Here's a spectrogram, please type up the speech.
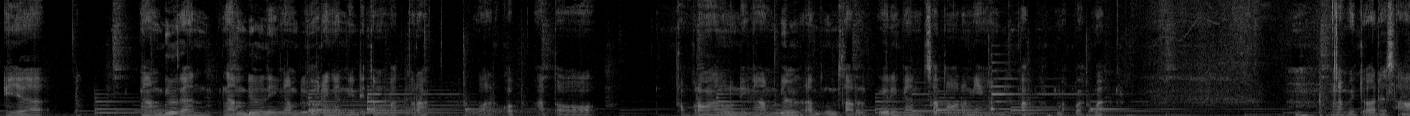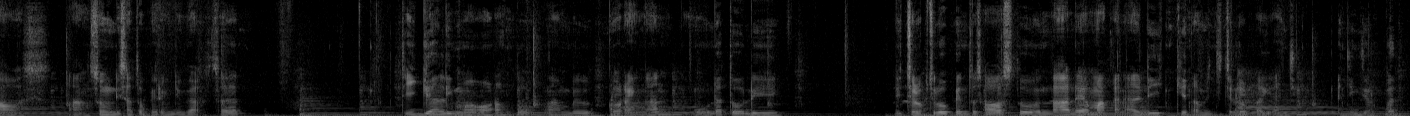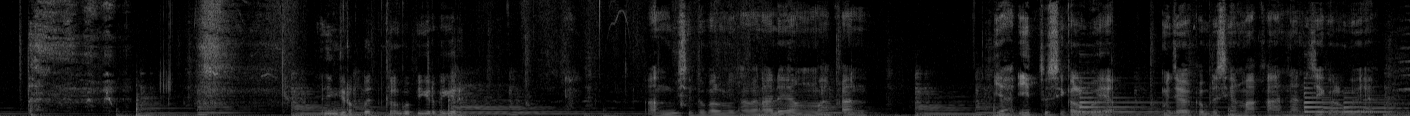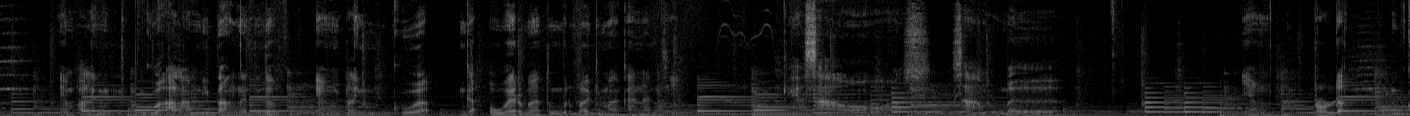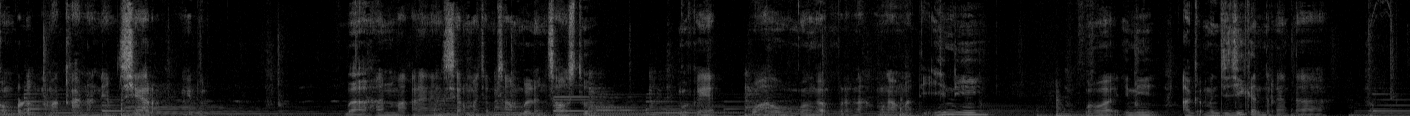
Iya ngambil kan ngambil nih ngambil gorengan nih di tempat rak warkop atau tongkrongan lu nih ngambil abis itu taruh piring kan satu orang yang ngambil pak pak pak pak. Hmm, itu ada saus langsung di satu piring juga set. Tiga lima orang tuh ngambil gorengan udah tuh di dicelup celupin tuh saus tuh entah ada yang makan ada dikit habis dicelup lagi anjing anjing jeruk banget anjing jeruk banget kalau gue pikir-pikir. Habis itu kalau misalkan ada yang makan ya itu sih kalau gue ya menjaga kebersihan makanan sih kalau gue ya. Yang paling gue alami banget itu yang paling gue nggak aware banget tuh berbagi makanan sih. Kayak saus sambel yang produk bukan produk makanan yang share bahan makanan yang share macam sambal dan saus tuh gue kayak wow gue nggak pernah mengamati ini. Bahwa ini agak menjijikan ternyata.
